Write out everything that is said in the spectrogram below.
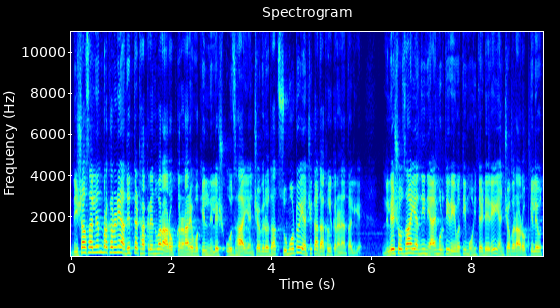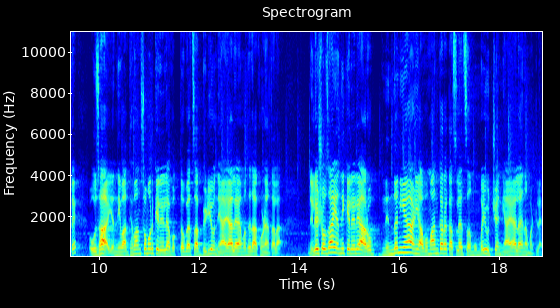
दिशा सालियन प्रकरणी आदित्य ठाकरेंवर आरोप करणारे वकील निलेश ओझा यांच्या विरोधात सुमोटो याचिका दाखल करण्यात आली आहे. निलेश ओझा यांनी न्यायमूर्ती रेवती मोहिते डेरे यांच्यावर आरोप केले होते. ओझा यांनी माध्यमांसमोर केलेल्या वक्तव्याचा व्हिडिओ न्यायालयामध्ये दाखवण्यात आला. निलेश ओझा यांनी केलेले आरोप निंदनीय आणि अवमानकारक असल्याचं मुंबई उच्च न्यायालयानं म्हटलंय.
